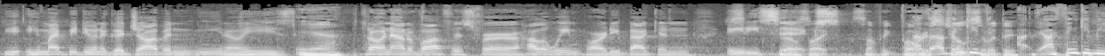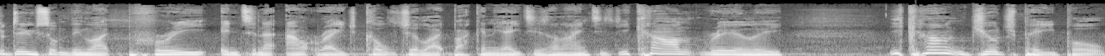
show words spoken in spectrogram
he, he might be doing a good job, and you know he's Yeah. thrown out of office for a Halloween party back in '86. Sounds like something Boris I, I think Johnson if, would do. I, I think if you do something like pre-internet outrage culture, like back in the eighties or nineties, you can't really, you can't judge people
